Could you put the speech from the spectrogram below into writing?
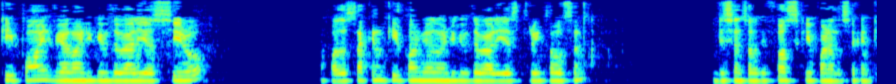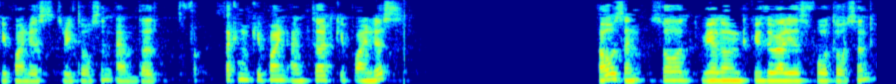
key point we are going to give the value as 0 for the second key point we are going to give the value as 3000 distance of the first key point and the second key point is 3000 and the second key point and third key point is 1000 so we are going to give the value as 4000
